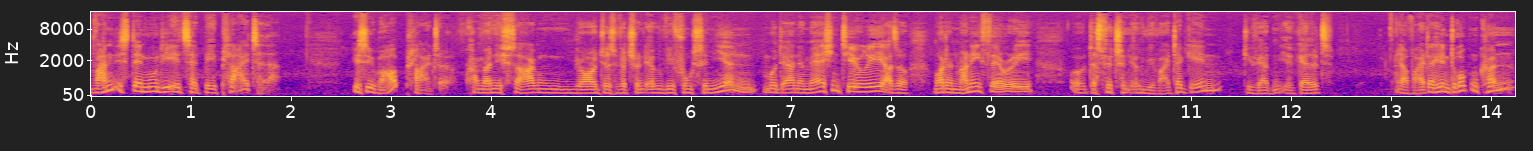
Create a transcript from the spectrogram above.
wann ist denn nun die EZB pleite? Ist sie überhaupt pleite? Kann man nicht sagen, ja, das wird schon irgendwie funktionieren. Moderne Märchentheorie, also Modern Money Theory, äh, das wird schon irgendwie weitergehen. Die werden ihr Geld ja weiterhin drucken können.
